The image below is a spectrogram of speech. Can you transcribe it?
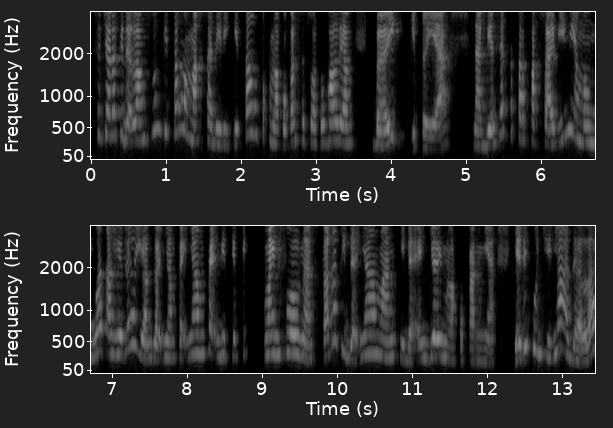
secara tidak langsung kita memaksa diri kita untuk melakukan sesuatu hal yang baik gitu ya. Nah biasanya keterpaksaan ini yang membuat akhirnya ya nggak nyampe-nyampe di titik mindfulness karena tidak nyaman, tidak enjoy melakukannya. Jadi kuncinya adalah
